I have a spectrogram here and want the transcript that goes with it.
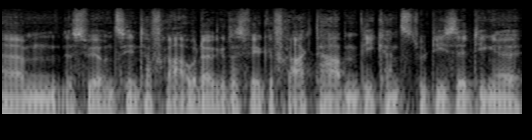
ähm, dass wir uns hinterfragen oder dass wir gefragt haben, wie kannst du diese Dinge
